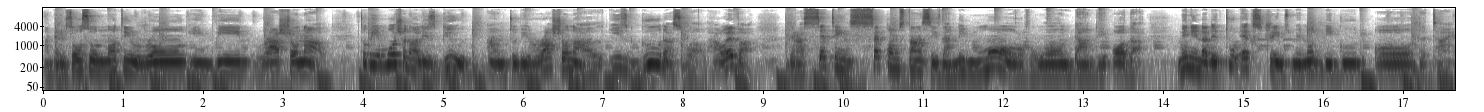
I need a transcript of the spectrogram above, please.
and there is also nothing wrong in being rational. To be emotional is good, and to be rational is good as well. However, there are certain circumstances that need more of one than the other, meaning that the two extremes may not be good all the time.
